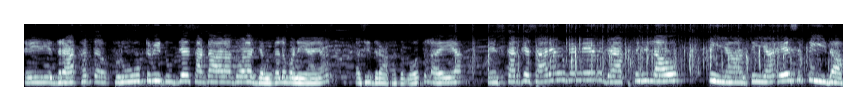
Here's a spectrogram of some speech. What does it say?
ਤੇ ਦਰਖਤ ਫਰੂਟ ਵੀ ਦੂਜੇ ਸਾਡਾ ਆਲਾ ਦੁਆਲਾ ਜੰਗਲ ਬਣਿਆ ਆ। ਅਸੀਂ ਦਰਖਤ ਬਹੁਤ ਲਾਏ ਆ। ਇਸ ਕਰਕੇ ਸਾਰਿਆਂ ਨੂੰ ਕਹਿੰਦੇ ਆ ਵੀ ਦਰਖਤ ਵੀ ਲਾਓ, ਧੀਆਂ ਧੀਆਂ, ਇਸ ਧੀ ਦਾ।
